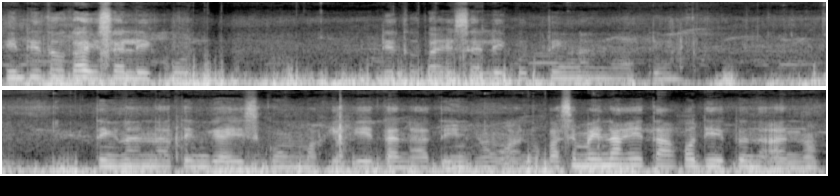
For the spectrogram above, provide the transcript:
Hindi dito tayo sa likod. Dito tayo sa likod. Tingnan natin. Tingnan natin guys kung makikita natin yung ano. Kasi may nakita ako dito na ano.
